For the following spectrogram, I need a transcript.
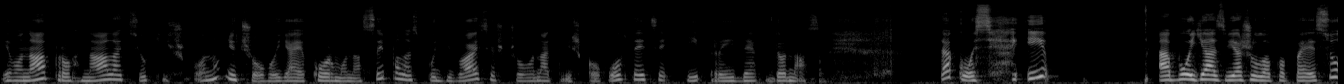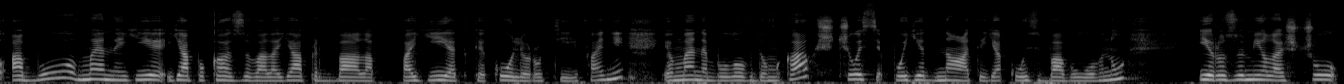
і вона прогнала цю кішку. Ну нічого, я їй корму насипала, сподіваюся, що вона трішки оговтається і прийде до нас. Так ось. І або я зв'яжу лапопесу, або в мене є, я показувала, я придбала паєтки кольору Тіфані, і в мене було в думках щось поєднати, якусь бавовну. І розуміла, що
